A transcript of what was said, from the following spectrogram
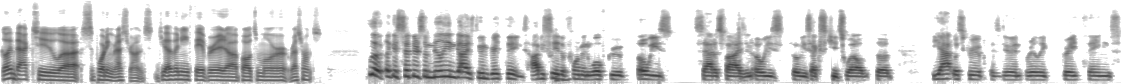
going back to uh, supporting restaurants, do you have any favorite uh, Baltimore restaurants? Look, like I said, there's a million guys doing great things. Obviously, mm-hmm. the Foreman Wolf Group always satisfies and always always executes well. The the Atlas Group is doing really great things.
